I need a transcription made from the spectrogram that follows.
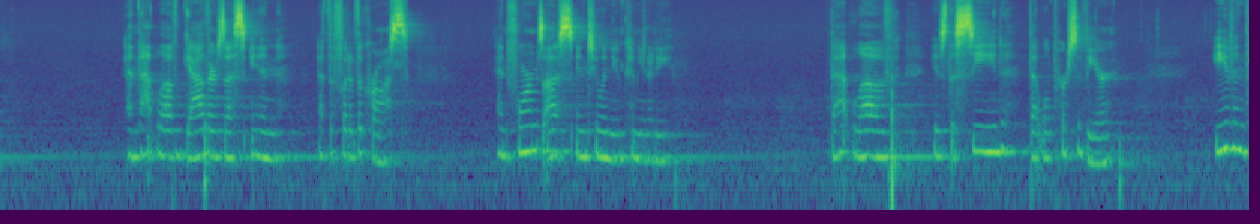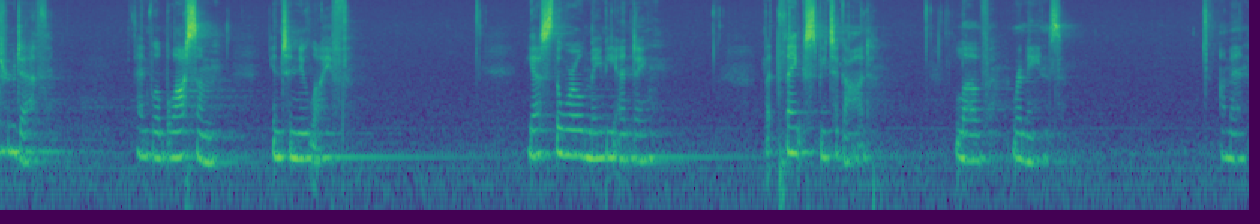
And that love gathers us in at the foot of the cross and forms us into a new community. That love is the seed that will persevere even through death and will blossom into new life. Yes, the world may be ending, but thanks be to God, love remains. Amen.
